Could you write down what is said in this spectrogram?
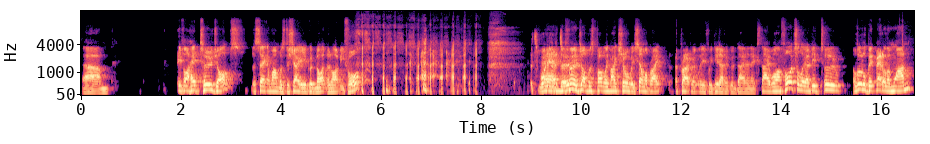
Um, if I had two jobs, the second one was to show you a good night the night before. It's one out of and the third job was probably make sure we celebrate appropriately if we did have a good day the next day. Well, unfortunately, I did two a little bit better than one,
